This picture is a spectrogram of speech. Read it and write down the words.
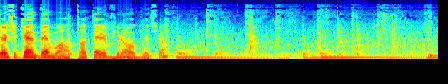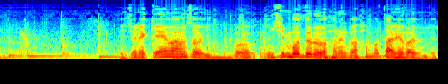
기절시켰는데 뭐 더 때릴 필요는 없겠죠? 예전에 게임하면서 이거 은신 모드로 하는 거 한 번도 안 해봤는데.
